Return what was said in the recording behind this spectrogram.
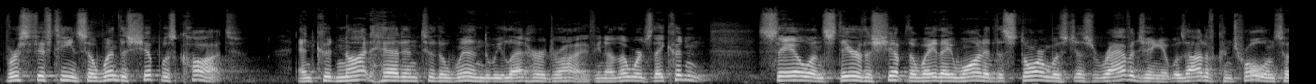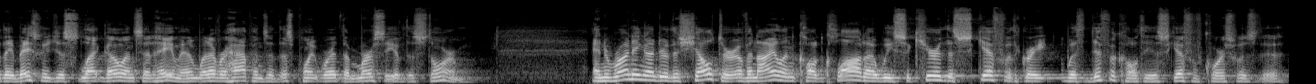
Verse 15 So when the ship was caught and could not head into the wind, we let her drive. You know, in other words, they couldn't sail and steer the ship the way they wanted. The storm was just ravaging, it was out of control. And so they basically just let go and said, Hey, man, whatever happens at this point, we're at the mercy of the storm. And running under the shelter of an island called Clauda, we secured the skiff with great with difficulty. The skiff, of course, was the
